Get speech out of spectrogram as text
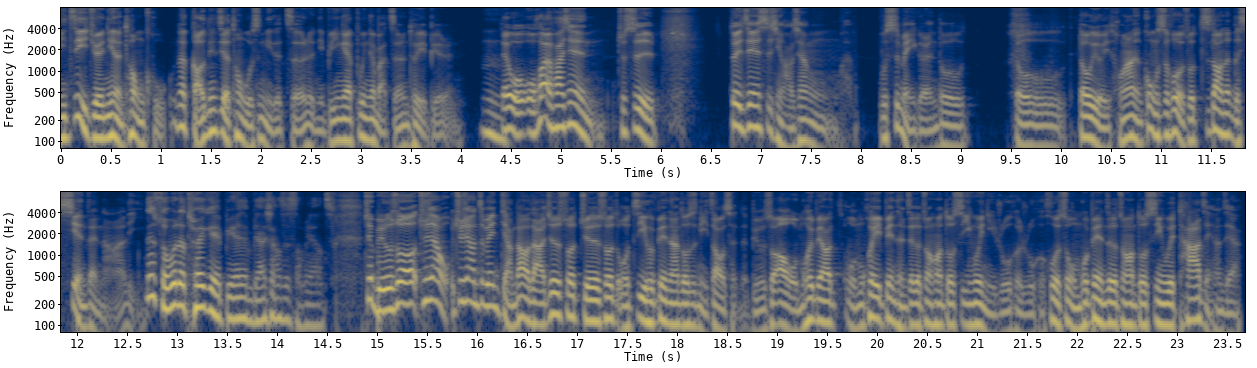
你自己觉得你很痛苦，那搞定自己的痛苦是你的责任，你不应该不应该把责任推给别人。嗯，对我我后来发现就是。对这件事情，好像不是每个人都都都有同样的共识，或者说知道那个线在哪里。那所谓的推给别人，比较像是什么样子？就比如说，就像就像这边讲到的啊，就是说，觉得说我自己会变成都是你造成的。比如说，哦，我们会变，我们会变成这个状况，都是因为你如何如何，或者说我们会变成这个状况，都是因为他怎样怎样。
